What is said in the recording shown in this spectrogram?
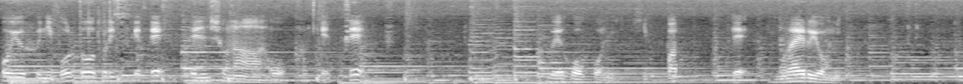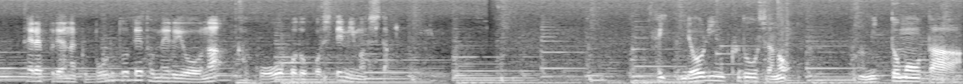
こういう風にボルトを取り付けてテンショナーをかけて上方向に引っ張ってもらえるようにタイラップではなくボルトで留めるような加工を施してみました。はい両輪駆動車のこのミッドモータ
